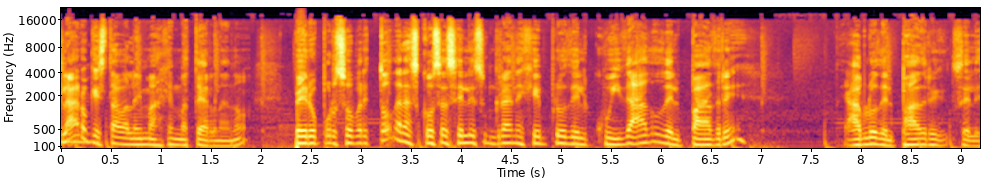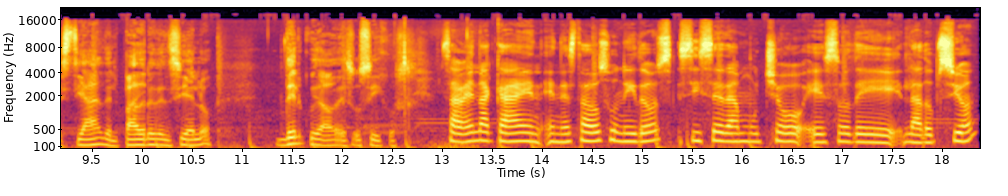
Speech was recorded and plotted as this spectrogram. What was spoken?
Claro que estaba la imagen materna, ¿no? Pero por sobre todas las cosas, Él es un gran ejemplo del cuidado del Padre. Hablo del Padre celestial, del Padre del cielo, del cuidado de sus hijos. Saben, acá en, Estados Unidos sí se da mucho eso de la adopción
